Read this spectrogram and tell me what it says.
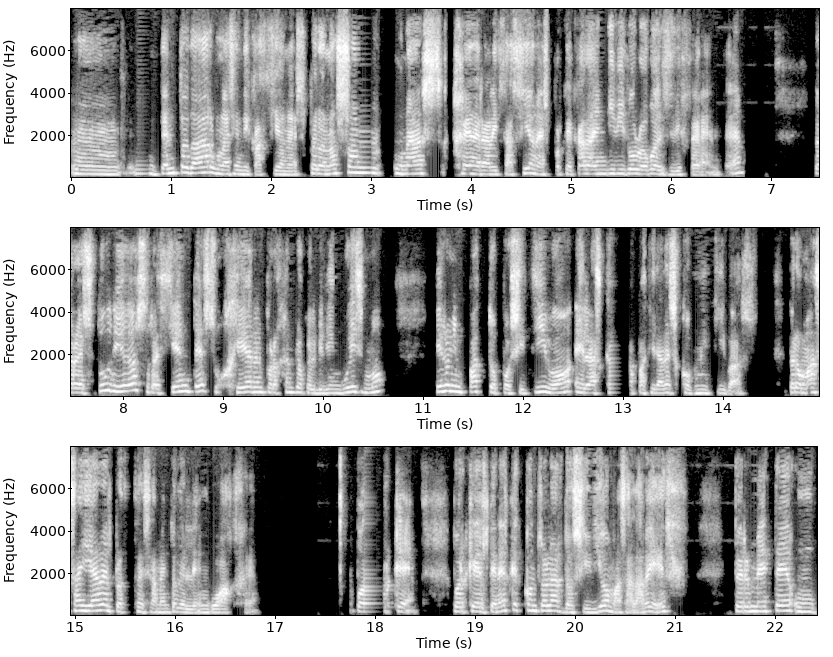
mm, intento dar unas indicaciones, pero no son unas generalizaciones, porque cada individuo luego es diferente. ¿eh? Pero estudios recientes sugieren, por ejemplo, que el bilingüismo tiene un impacto positivo en las capacidades cognitivas, pero más allá del procesamiento del lenguaje. ¿Por qué? Porque el tener que controlar dos idiomas a la vez permite un,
